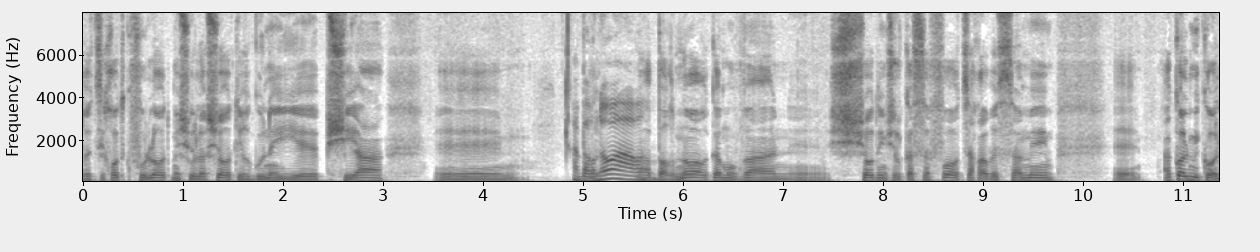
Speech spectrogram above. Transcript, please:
רציחות כפולות, משולשות, ארגוני פשיעה. הבר נוער. הבר נוער כמובן, שודים של כספות, סחר בסמים. אה, הכל מכל.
